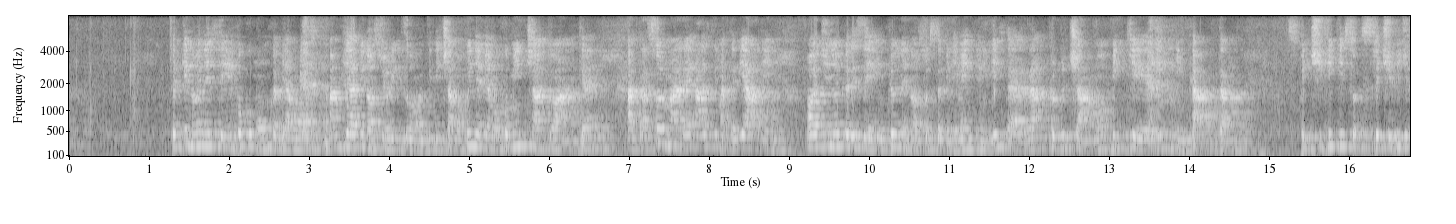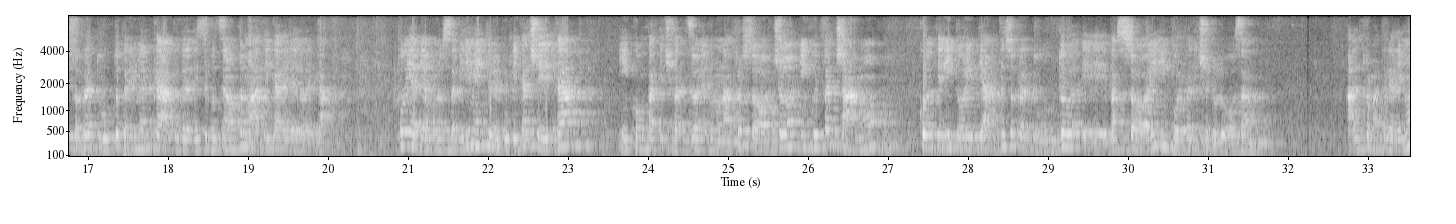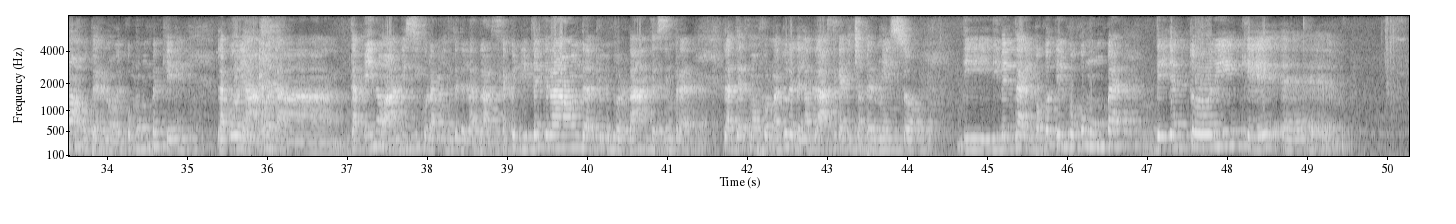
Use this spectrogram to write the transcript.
perché noi nel tempo comunque abbiamo ampliato i nostri orizzonti, diciamo, quindi abbiamo cominciato anche a trasformare altri materiali. Oggi noi per esempio nel nostro stabilimento in Inghilterra produciamo bicchieri in carta, specifici, specifici soprattutto per il mercato della distribuzione automatica e dell'oreca. Poi abbiamo uno stabilimento in Repubblica Ceca in compartecipazione con un altro socio in cui facciamo contenitori piatti soprattutto e vassoi in polpa di cellulosa. Altro materiale nuovo per noi comunque che lavoriamo da, da meno anni sicuramente della plastica, quindi il background più importante è sempre la termoformatura della plastica che ci ha permesso di diventare in poco tempo comunque degli attori che eh,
